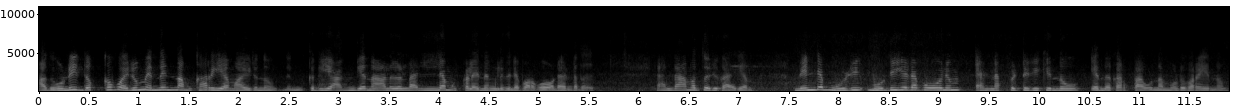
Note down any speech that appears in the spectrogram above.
അതുകൊണ്ട് ഇതൊക്കെ വരും എന്ന് നമുക്കറിയാമായിരുന്നു. നിങ്ങൾക്കിത് ഈ അന്ത്യനാളുകളിലല്ല മക്കളെ നിങ്ങൾ ഇതിന്റെ പുറകെ ഓടേണ്ടത്. രണ്ടാമത്തെ ഒരു കാര്യം നിന്റെ മുഴി മുടിയുടെ പോലും എണ്ണപ്പെട്ടിരിക്കുന്നു എന്ന് കർത്താവ് നമ്മോട് പറയുന്നു.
